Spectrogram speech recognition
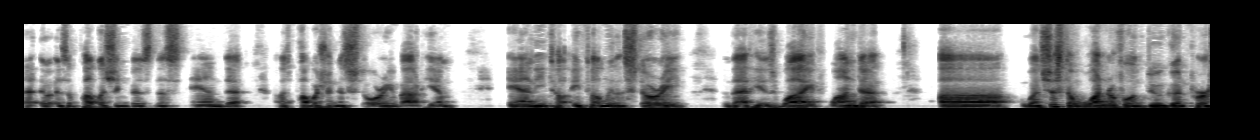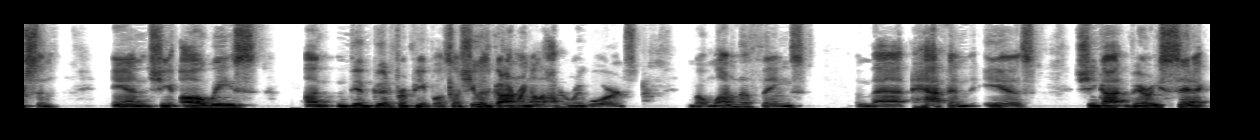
Uh, it was a publishing business, and uh, I was publishing a story about him. And he, told he told me the story that his wife, Wanda, uh, was just a wonderful do good person and she always uh, did good for people. So she was garnering a lot of rewards. But one of the things that happened is she got very sick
